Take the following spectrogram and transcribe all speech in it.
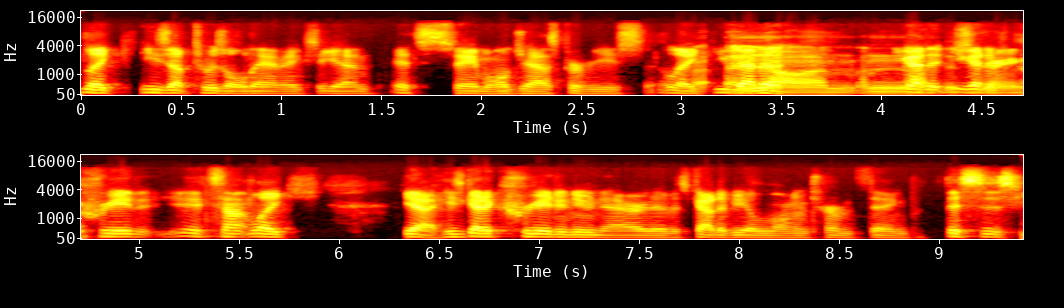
like he's up to his old antics again. It's same old Jasper Wiese. Like you Uh, gotta no, I'm, I'm you gotta you gotta create. It's not like yeah, he's got to create a new narrative. It's got to be a long-term thing. This is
